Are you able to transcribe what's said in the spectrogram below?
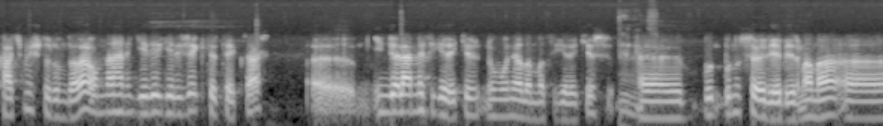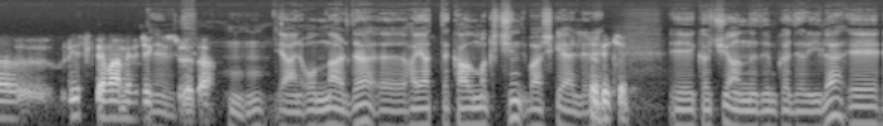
kaçmış durumdalar. Onlar hani geri gelecektir tekrar. Ee, incelenmesi gerekir, numune alınması gerekir. Evet. Ee, bu, bunu söyleyebilirim ama e, risk devam edecek Evet. bir süre daha. Hı hı. Yani onlar da e, hayatta kalmak için başka yerlere Tabii ki. e, kaçıyor anladığım kadarıyla. E,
